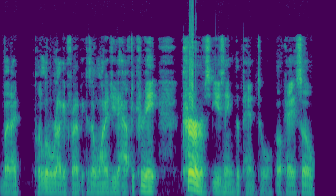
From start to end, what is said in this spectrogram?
but I put a little rug in front of it because I wanted you to have to create curves using the pen tool. Okay, so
